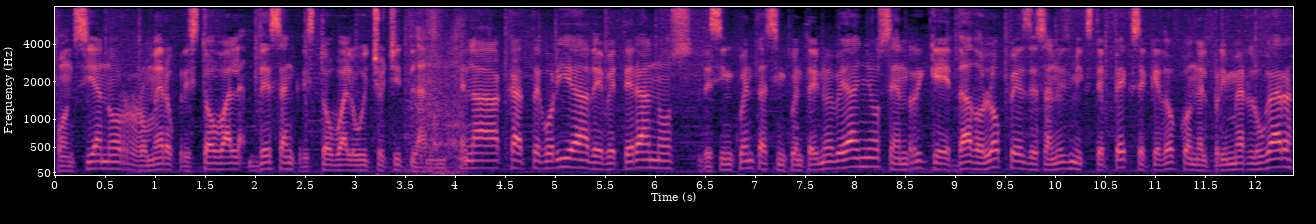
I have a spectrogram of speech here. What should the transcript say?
Ponciano Romero Cristóbal de San Cristóbal Huichochitlán. En la categoría de veteranos de 50 a 59 años, Enrique Dado López de San Luis Mixtepec se quedó con el primer lugar,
